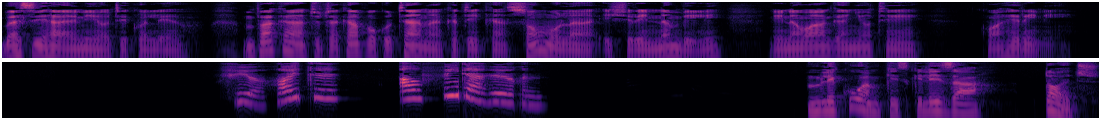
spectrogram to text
Basi haya ni yote kwa leo mpaka tutakapokutana katika somo la ishirini na mbili ninawaaga nyote kwaherini Für heute auf Wiederhören. mlikuwa mkisikiliza Deutsch.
